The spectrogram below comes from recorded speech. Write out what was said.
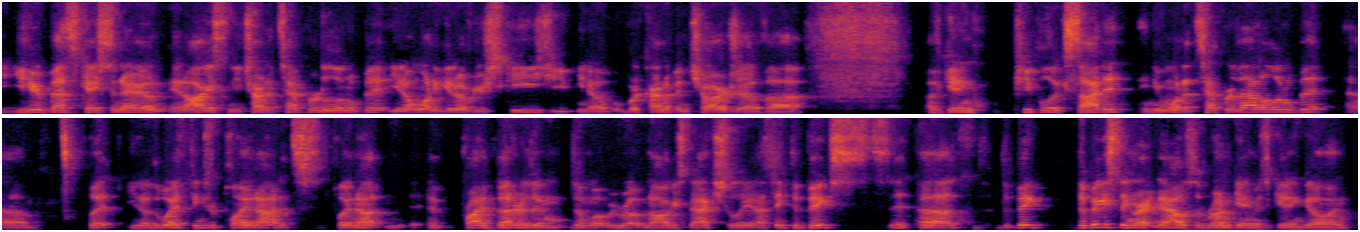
you hear best case scenario in August, and you try to temper it a little bit. You don't want to get over your skis. You you know, we're kind of in charge of uh, of getting people excited, and you want to temper that a little bit. Um, but you know, the way things are playing out, it's playing out uh, probably better than than what we wrote in August. Actually, I think the big uh, the big the biggest thing right now is the run game is getting going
